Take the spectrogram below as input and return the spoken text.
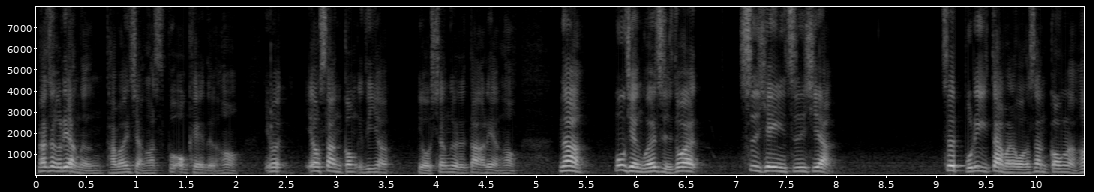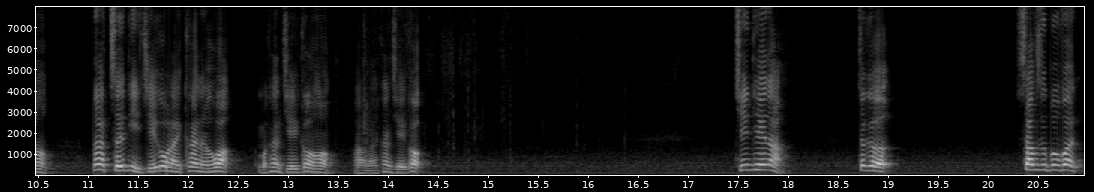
那这个量能坦白讲啊是不 OK 的哈，因为要上攻一定要有相对的大量哈。那目前为止都在四千亿之下，这不利大盘往上攻了哈。那整体结构来看的话，我们看结构哈，好来看结构。今天啊，这个上市部分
